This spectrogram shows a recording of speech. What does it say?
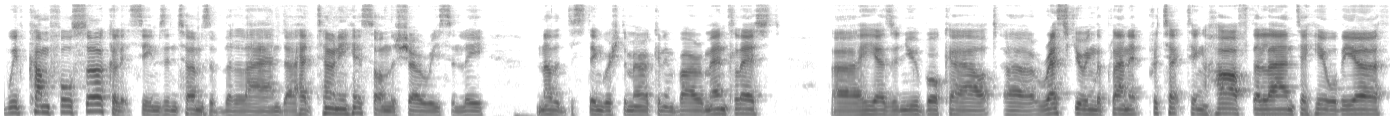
we've come full circle, it seems, in terms of the land. I had Tony Hiss on the show recently, another distinguished American environmentalist. Uh, he has a new book out, uh, Rescuing the Planet, Protecting Half the Land to Heal the Earth.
